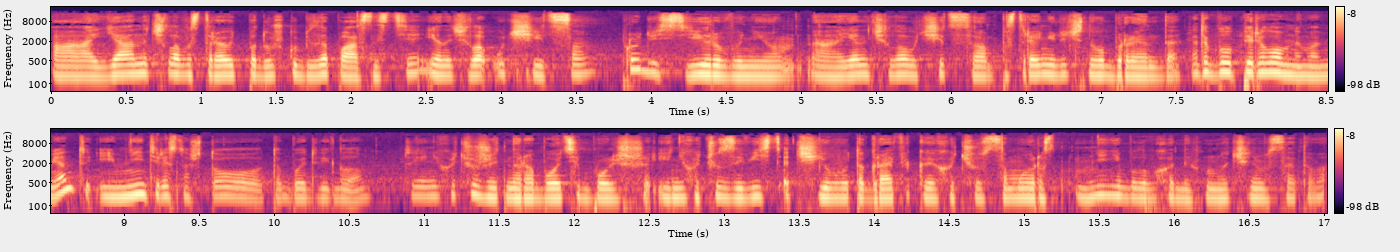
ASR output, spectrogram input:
я начала выстраивать подушку безопасности, я начала учиться продюсированию, а, я начала учиться построению личного бренда. Это был переломный момент, и мне интересно, что тобой двигало. Я не хочу жить на работе больше, и не хочу зависеть от чьего-то графика, я хочу самой... У меня не было выходных, но начнем с этого.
